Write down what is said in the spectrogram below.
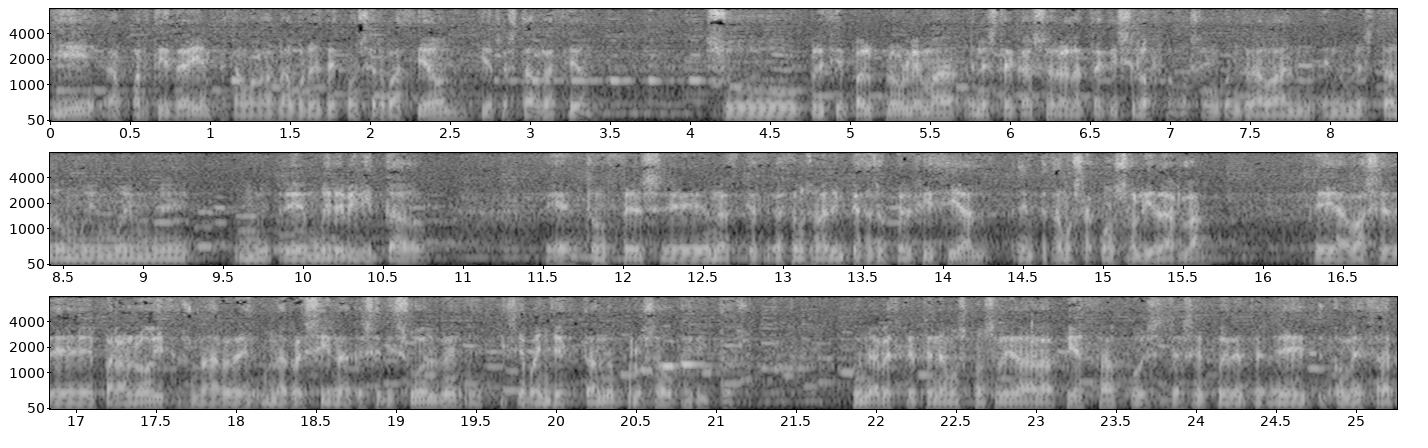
y a partir de ahí empezamos las labores de conservación y restauración. Su principal problema en este caso era el ataque xilófago. Se encontraba en, un estado muy, muy, muy, muy, eh, debilitado. entonces, eh, una vez que hacemos una limpieza superficial, empezamos a consolidarla a base de paraloid, es una, una resina que se disuelve y se va inyectando por los agujeritos. Una vez que tenemos consolidada la pieza, pues ya se puede eh, comenzar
